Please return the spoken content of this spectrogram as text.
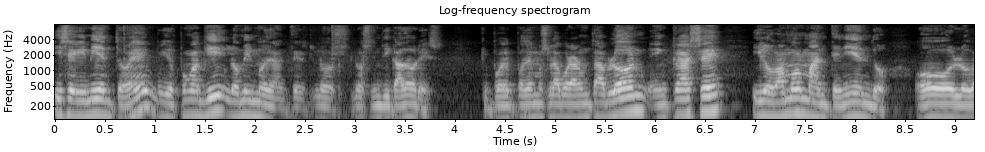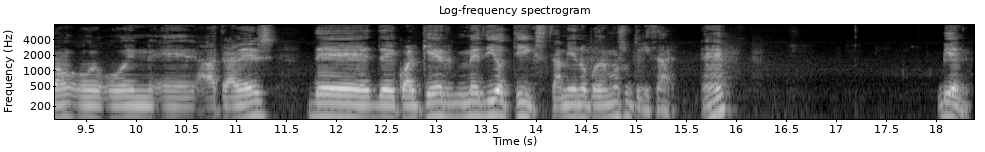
y seguimiento, ¿eh? Y os pongo aquí lo mismo de antes, los, indicadores, que podemos elaborar un tablón en clase y lo vamos manteniendo, o, lo o, en, a través de, cualquier medio TICS también lo podemos utilizar. ¿eh? Bien.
